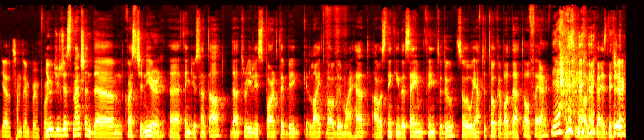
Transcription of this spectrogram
Yeah, that's something very important. You, you yeah. just mentioned the um, questionnaire uh, thing you sent out. That really sparked a big light bulb in my head. I was thinking the same thing to do. So we have to talk about that off air. Yeah. And see how you guys did sure.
